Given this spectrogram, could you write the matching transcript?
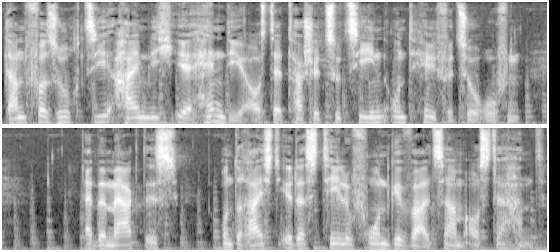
Dann versucht sie heimlich ihr Handy aus der Tasche zu ziehen und Hilfe zu rufen. Er bemerkt es und reißt ihr das Telefon gewaltsam aus der Hand.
